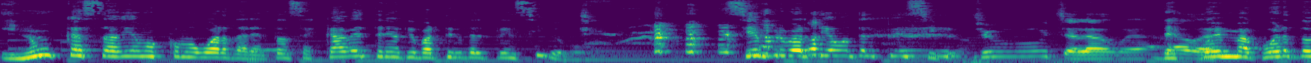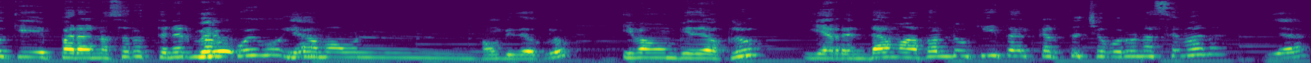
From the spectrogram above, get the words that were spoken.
y nunca sabíamos cómo guardar. Entonces cada vez teníamos que partir del principio. po. Siempre partíamos del principio. Chucha la weá. Después me acuerdo que para nosotros tener más Pero, juegos ¿ya? íbamos a un ¿A un videoclub? íbamos a un videoclub y arrendamos a dos luquitas el cartucho por una semana Ya.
